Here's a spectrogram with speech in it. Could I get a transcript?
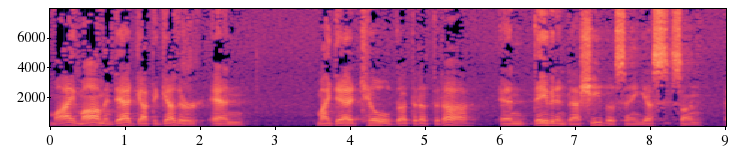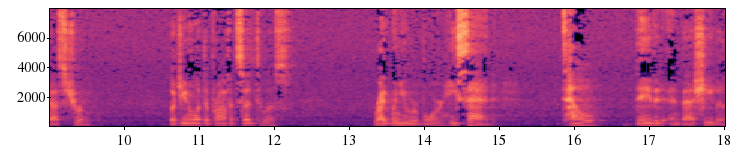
My mom and dad got together, and my dad killed da da da da da. And David and Bathsheba saying, Yes, son, that's true. But you know what the prophet said to us? Right when you were born? He said, Tell David and Bathsheba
